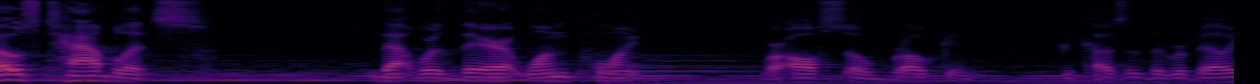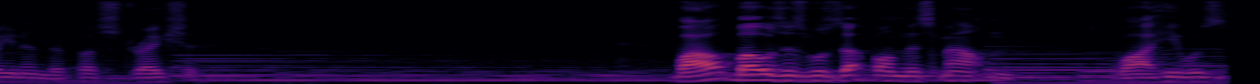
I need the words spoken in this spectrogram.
Those tablets that were there at one point were also broken because of the rebellion and the frustration while Moses was up on this mountain, while he was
